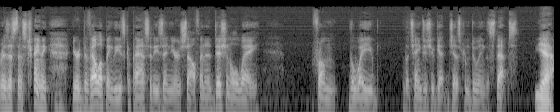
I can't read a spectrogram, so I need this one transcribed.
Resistance training. You're developing these capacities in yourself in an additional way from the way you, the changes you get just from doing the steps. Yeah.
